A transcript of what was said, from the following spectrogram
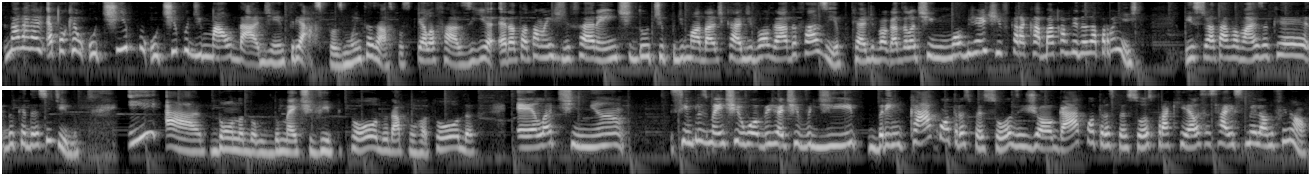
Na verdade, é porque o tipo, o tipo de maldade, entre aspas, muitas aspas, que ela fazia era totalmente diferente do tipo de maldade que a advogada fazia. Porque a advogada ela tinha um objetivo que era acabar com a vida da protagonista. Isso já estava mais do que, do que decidido. E a dona do, do Match VIP todo, da porra toda, ela tinha simplesmente o objetivo de brincar com outras pessoas e jogar com outras pessoas para que ela se saísse melhor no final.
